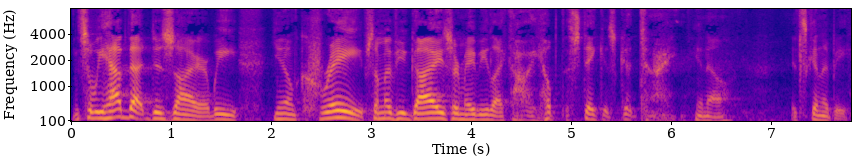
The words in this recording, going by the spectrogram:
And so we have that desire. We, you know, crave. Some of you guys are maybe like, oh, I hope the steak is good tonight. You know, it's going to be.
